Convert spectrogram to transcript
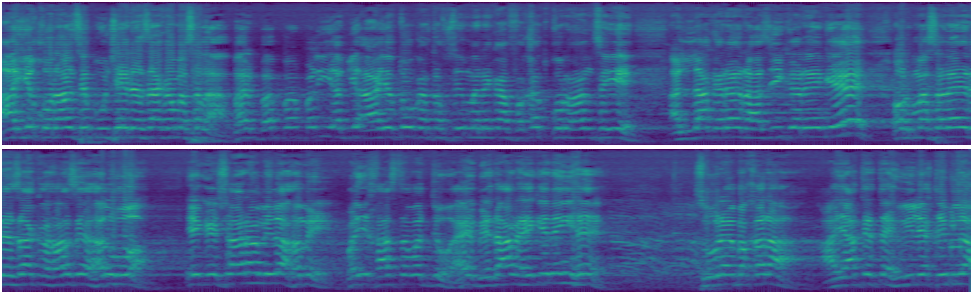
आइए कुरान से पूछे रजा का मसला। ब, ब, ब, बड़ी अब ये आयतों का तफसीर मैंने कहा फकत कुरान से ये। अल्लाह करे राज़ी करेंगे और मसला रजा कहाँ से हल हुआ? एक इशारा मिला हमें बड़ी खास तवज्जो है। बेदार है कि नहीं है? सूरह बकरा आयात तहवील किबला।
